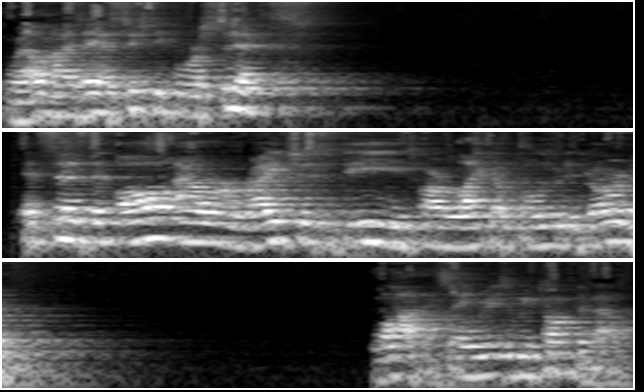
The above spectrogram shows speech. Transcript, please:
Well, in Isaiah 64 6, it says that all our righteous deeds are like a polluted garment. Why? Same reason we talked about.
